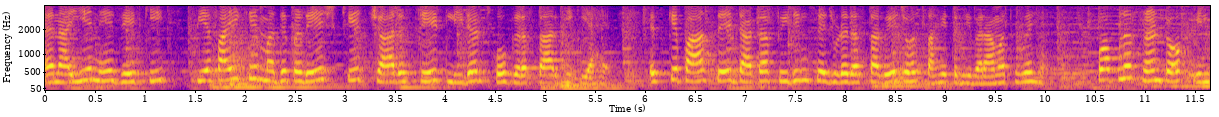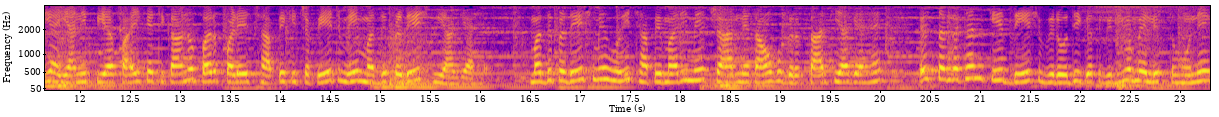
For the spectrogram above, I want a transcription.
एनआईए ने रेड की पीएफआई के मध्य प्रदेश के चार स्टेट लीडर्स को गिरफ़्तार भी किया है। इसके पास से डाटा फीडिंग से जुड़े दस्तावेज़ और साहित्य भी बरामद हुए हैं। पॉपुलर फ्रंट ऑफ़ इंडिया यानी पीएफआई के ठिकानों पर पड़े छापे की चपेट में मध्य प्रदेश भी आ गया है। मध्य प्रदेश में हुई छापेमारी में चार नेताओं को गिरफ़्तार किया गया है। इस संगठन के देश विरोधी गतिविधियों में लिप्त होने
